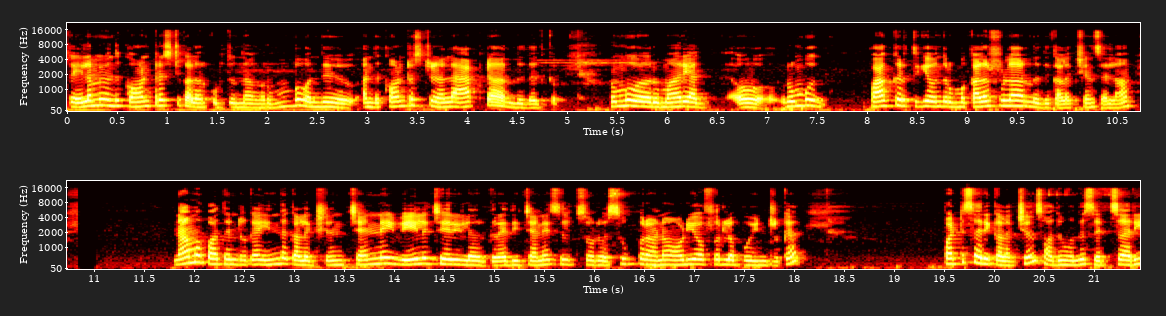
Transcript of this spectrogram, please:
ஸோ எல்லாமே வந்து கான்ட்ராஸ்ட் கலர் கொடுத்துருந்தாங்க. ரொம்ப வந்து அந்த கான்ட்ராஸ்ட் நல்லா ஆப்டாக இருந்தது அதுக்கு. ரொம்ப ஒரு மாதிரி ரொம்ப பார்க்கறதுக்கே வந்து ரொம்ப கலர்ஃபுல்லாக இருந்தது கலெக்ஷன்ஸ் எல்லாம் நாம் பார்த்துட்டுருக்க இந்த கலெக்ஷன் சென்னை வேலச்சேரியில் இருக்கிற தி சென்னை சில்க்ஸோட சூப்பரான ஆடியோ ஆஃபரில் போயின்ட்டுருக்க பட்டு சாரி கலெக்ஷன்ஸ் அதுவும் வந்து செட் சாரி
